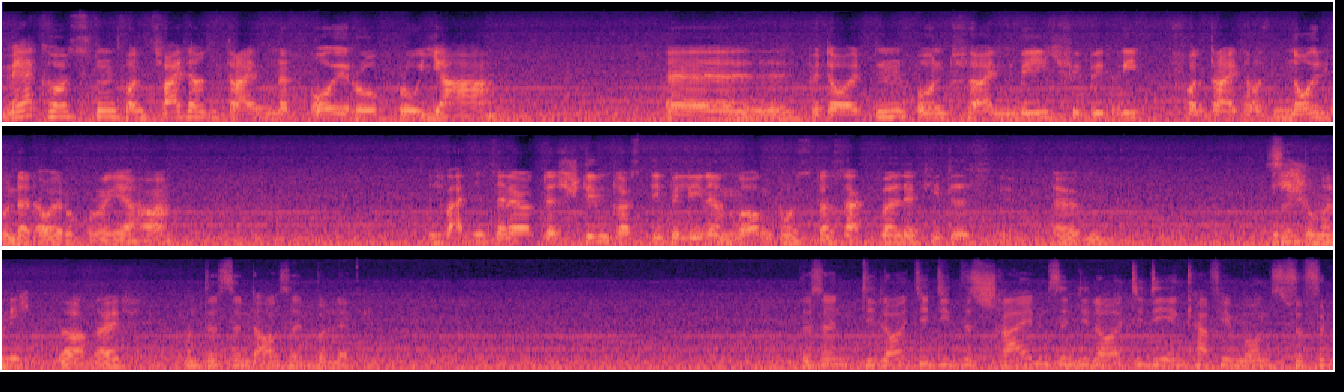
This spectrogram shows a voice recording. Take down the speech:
Mehrkosten von 2300 Euro pro Jahr äh, bedeuten und für einen Milchviehbetrieb von 3900 Euro pro Jahr. Ich weiß jetzt nicht, ob das stimmt, was die Berliner Morgenpost da sagt, weil der Titel ähm, ist Sind- schon mal nicht Wahrheit. und das sind außerdem Buletten. Das sind die Leute, die das schreiben, sind die Leute, die ihren Kaffee morgens für, fünf,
